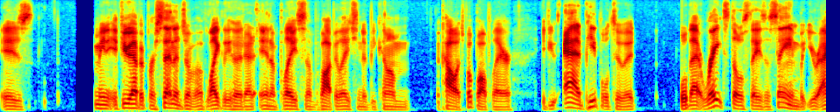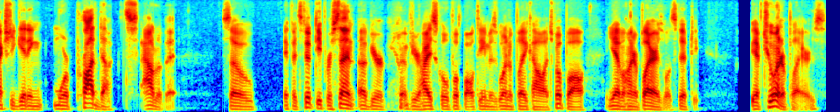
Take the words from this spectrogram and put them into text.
is I mean, if you have a percentage of, of likelihood at, in a place of a population to become a college football player, if you add people to it, well, that rate still stays the same, but you're actually getting more products out of it. So if it's 50% of your of your high school football team is going to play college football, and you have 100 players, well, it's 50. You have 200 players,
